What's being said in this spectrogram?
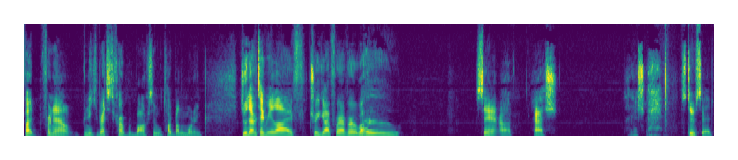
But for now, we need to get back to the cardboard box and we'll talk about it in the morning. You'll never take me alive! Tree God forever! Woohoo! Sam, uh, Ash. Ash. Stu said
